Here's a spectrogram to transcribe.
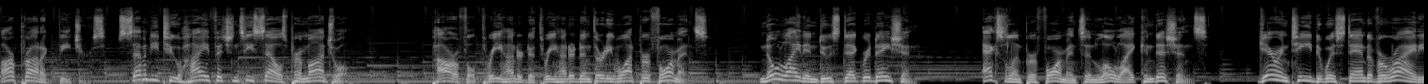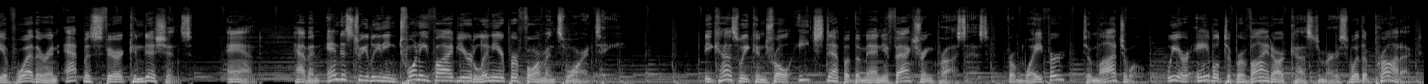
Our product features 72 high-efficiency cells per module, powerful 300 to 330 watt performance, no light-induced degradation, excellent performance in low light conditions, guaranteed to withstand a variety of weather and atmospheric conditions, and have an industry-leading 25-year linear performance warranty. Because we control each step of the manufacturing process, from wafer to module, we are able to provide our customers with a product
